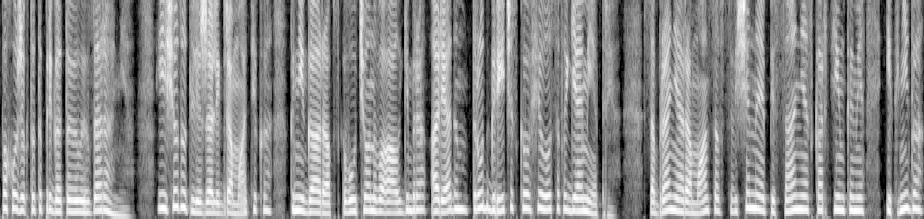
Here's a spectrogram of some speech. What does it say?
Похоже, кто-то приготовил их заранее. Еще тут лежали грамматика, книга арабского ученого алгебра, а рядом труд греческого философа геометрия, собрание романсов, священное писание с картинками и книга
